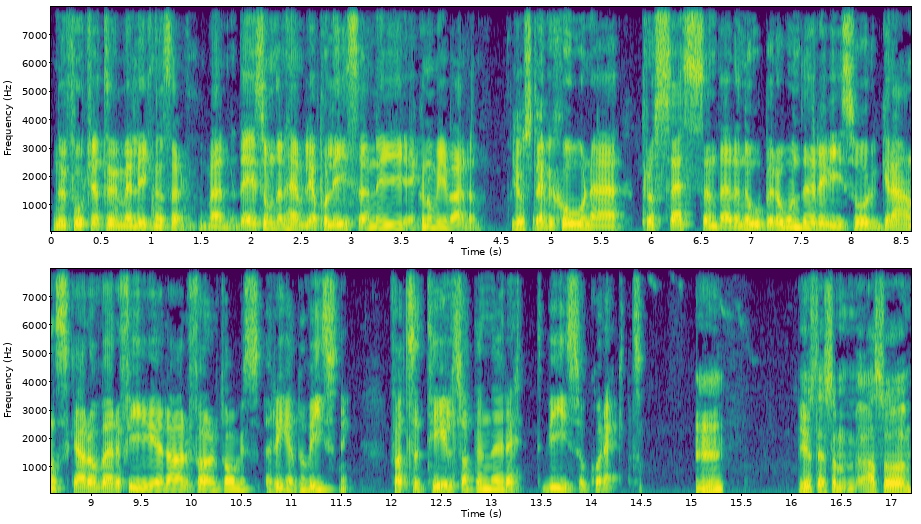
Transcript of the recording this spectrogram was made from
Nu fortsätter vi med liknelser. Men det är som den hemliga polisen i ekonomivärlden. Revision är processen där en oberoende revisor granskar och verifierar företagets redovisning. För att se till så att den är rättvis och korrekt. Mm. Just det, som, alltså,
